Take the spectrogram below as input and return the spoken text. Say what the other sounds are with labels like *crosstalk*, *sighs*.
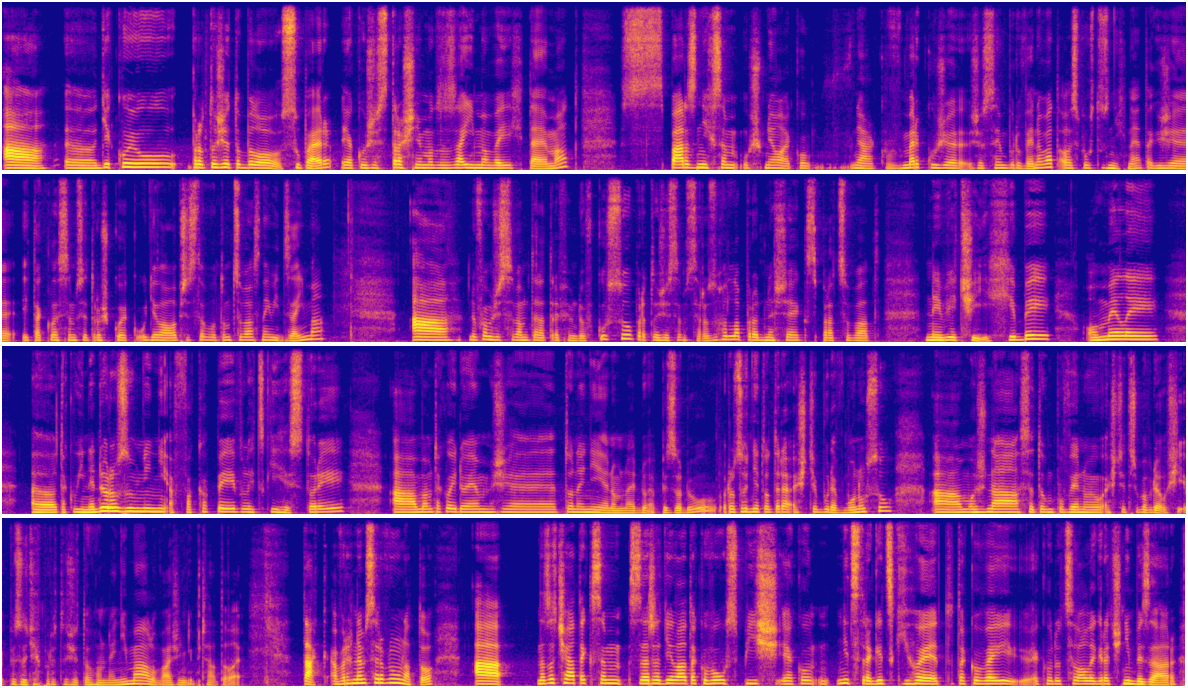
A uh, děkuju, protože to bylo super, jakože strašně moc zajímavých témat. S pár z nich jsem už měla jako nějak v merku, že, že se jim budu věnovat, ale spoustu z nich ne, takže i takhle jsem si trošku jako udělala představu o tom, co vás nejvíc zajímá. A doufám, že se vám teda trefím do vkusu, protože jsem se rozhodla pro dnešek zpracovat největší chyby, omily, uh, uh, takový nedorozumění a fuck upy v lidské historii a mám takový dojem, že to není jenom na jednu epizodu. Rozhodně to teda ještě bude v bonusu a možná se tomu pověnuju ještě třeba v další epizodě, protože toho není málo, vážení přátelé. Tak a vrhneme se rovnou na to a na začátek jsem zařadila takovou spíš jako nic tragického, je to takový jako docela legrační bizar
